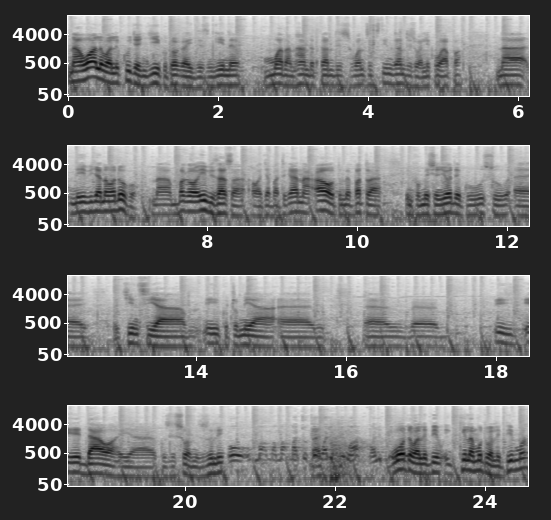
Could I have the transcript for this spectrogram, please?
na wale walikuja njii kutoka nchi zingine more than 100 countries 116 countries walikuwa hapa. Na ni vijana wadogo, na mpaka hivi sasa hawajapatikana au tumepata information yote kuhusu eh, jinsi ya hii kutumia eh, eh, eh, hii- dawa ya kuzisua mizuli O, ma, ma, ma, matokeo walipimwa walipimwa wote walipimwa, kila mtu walipimwa.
